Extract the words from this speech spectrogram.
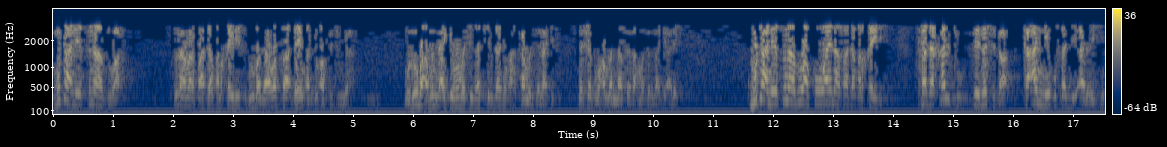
mutane suna zuwa suna mar fatan alkhairi su duba gawarsa da yin addu'a su juya mu duba abin da ake mamaci ga cikin dafin ahkamul janaiz na Sheikh Muhammad Nasir rahmatullahi alaihi mutane suna zuwa kowa yana fatan alkhairi fadakaltu sai na shiga ka anni usalli alaihi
